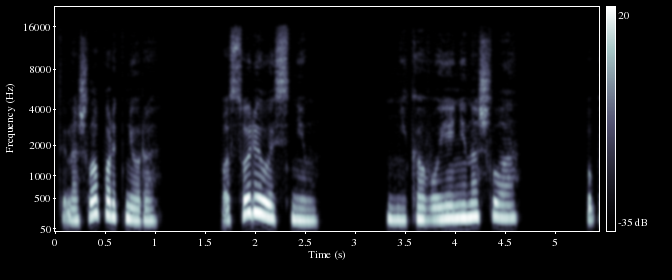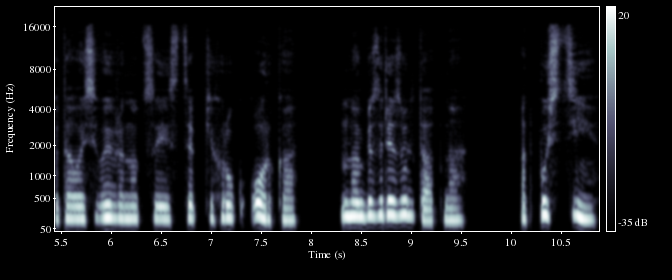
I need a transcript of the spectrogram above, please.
Ты нашла партнера? Поссорилась с ним? Никого я не нашла. Попыталась вывернуться из цепких рук орка, но безрезультатно. Отпусти.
